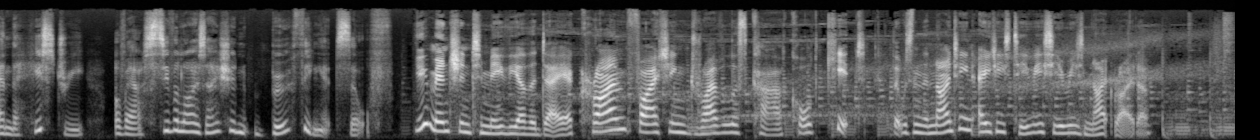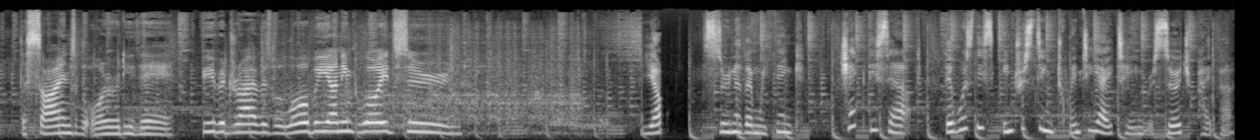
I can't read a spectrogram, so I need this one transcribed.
and the history of our civilization birthing itself. You mentioned to me the other day a crime fighting driverless car called KITT that was in the 1980s TV series Knight Rider. The signs were already there. Uber drivers will all be unemployed soon. Yep, sooner than we think. Check this out. There was this interesting 2018 research paper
